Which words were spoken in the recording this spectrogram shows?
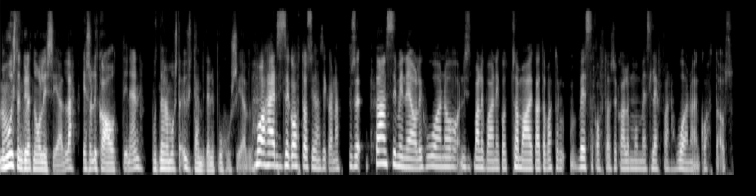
Mä muistan kyllä, että ne oli siellä, ja se oli kaoottinen, mutta mä en muista yhtään, mitä ne puhu siellä. Mua häirisi se kohtaus ihan sikana. Kun se tanssiminen oli huono, niin sitten mä olin vaan niin samaan aikaan tapahtunut vessakohtaus, joka oli mun mielestä leffan huonoin kohtaus.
